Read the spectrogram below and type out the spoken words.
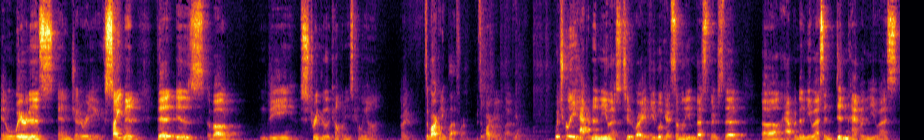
and awareness and generating excitement that is about the strength of the companies coming on, right? It's a marketing platform. It's a marketing platform. Yeah. Which really happened in the U.S. too, right? If you look at some of the investments that uh, happened in the U.S. and didn't happen in the U.S.,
